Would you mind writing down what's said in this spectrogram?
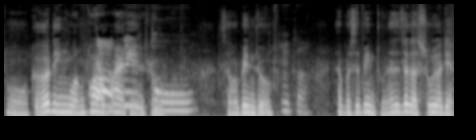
哦，格林文化麦田病书，毒什么病毒？那个那不是病毒，那是这个书有点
